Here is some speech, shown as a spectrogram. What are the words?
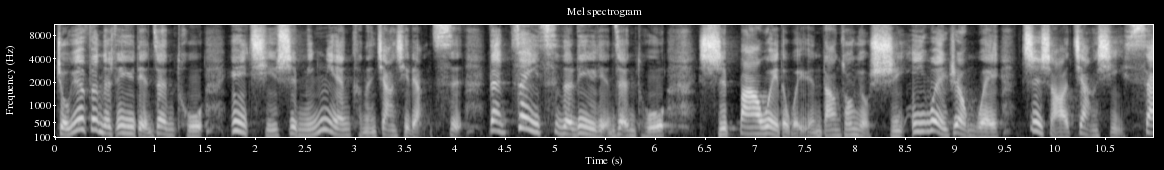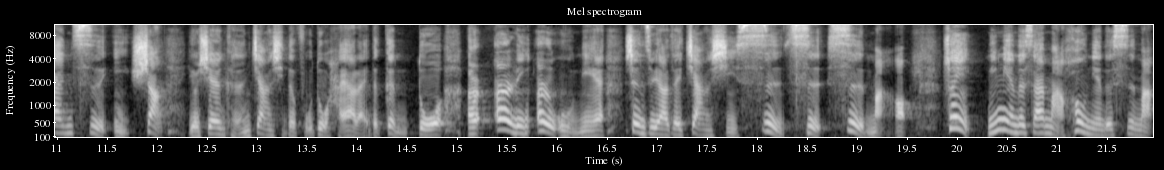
九月份的利率点阵图预期是明年可能降息两次，但这一次的利率点阵图，十八位的委员当中有十一位认为至少要降息三次以上，有些人可能降息的幅度还要来得更多。而二零二五年甚至要再降息四次四码哦，所以明年的三码。后年的四码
